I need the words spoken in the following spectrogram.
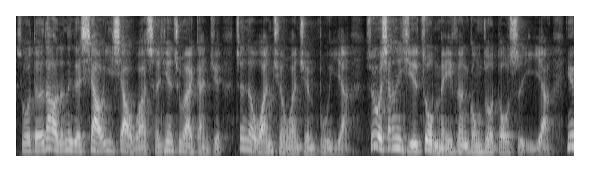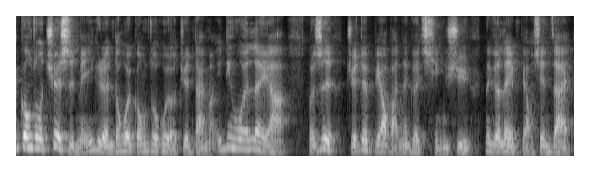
所得到的那个效益效果啊，呈现出来感觉真的完全完全不一样。所以我相信，其实做每一份工作都是一样，因为工作确实每一个人都会工作会有倦怠嘛，一定会累啊。可是绝对不要把那个情绪、那个累表现在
